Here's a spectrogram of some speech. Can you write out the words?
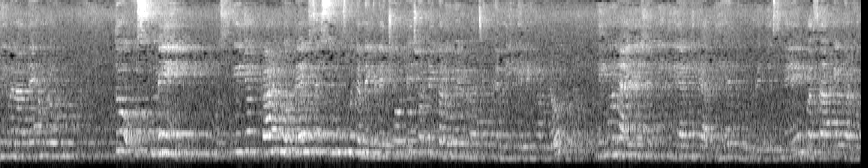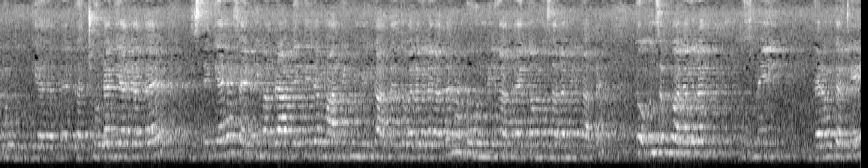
घी बनाते हैं हम लोग। तो उसमें, उसके जो कण होते हैं, उसे सूक्ष्म करने के लिए छोटे छोटे कणों में विभाजित करने के लिए हम लोग इमोनाइजेशन की क्रिया की जाती है दूध में, जिसमें वसा के कणों को दूर किया जाता है छोटा किया जाता है, जिससे क्या है फैट की मात्रा, आप देखते हैं, जब मार्केट में मिल्क आता है तो अलग अलग आता है ना टोन मिल्क आता है, कम मसाला मिल्क आता है तो उन सबको अलग अलग उसमें गर्म करके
